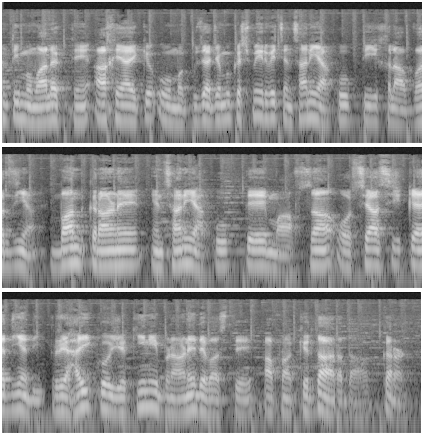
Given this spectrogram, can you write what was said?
20 ممالک نے آخیا ہے کہ وہ مقبوضہ جموں کشمیر وچ انسانی حقوق کی خلاف ورزیاں بند کرانے، انسانی حقوق کے محافظاں اور سیاسی قیدیاں دی رہائی کو یقینی بنانے دے واسطے اپنا کردار ادا کرن۔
